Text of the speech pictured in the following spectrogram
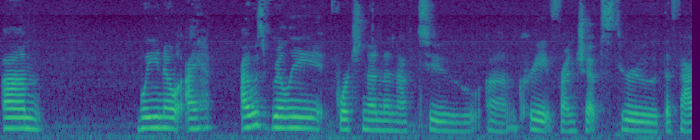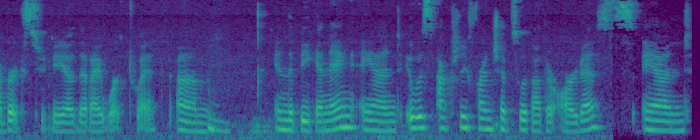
Um, well, you know, I I was really fortunate enough to um, create friendships through the fabric studio that I worked with um, mm. In the beginning, and it was actually friendships with other artists. And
